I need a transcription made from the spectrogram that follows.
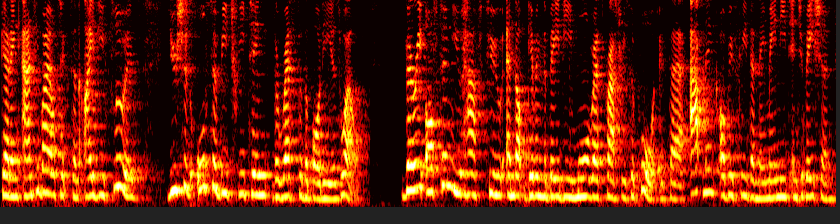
getting antibiotics and IV fluids, you should also be treating the rest of the body as well. Very often you have to end up giving the baby more respiratory support. If they're apneic, obviously, then they may need intubation.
